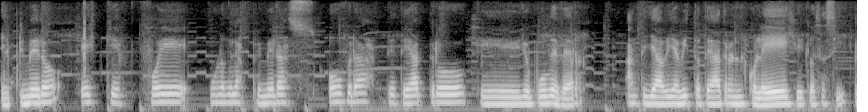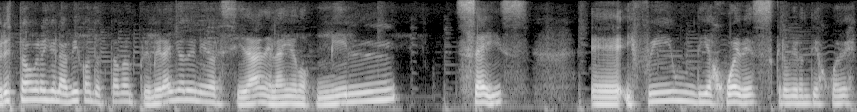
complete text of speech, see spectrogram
el primero es que fue una de las primeras obras de teatro que yo pude ver antes ya había visto teatro en el colegio y cosas así. Pero esta obra yo la vi cuando estaba en primer año de universidad, en el año 2006. Eh, y fui un día jueves, creo que era un día jueves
